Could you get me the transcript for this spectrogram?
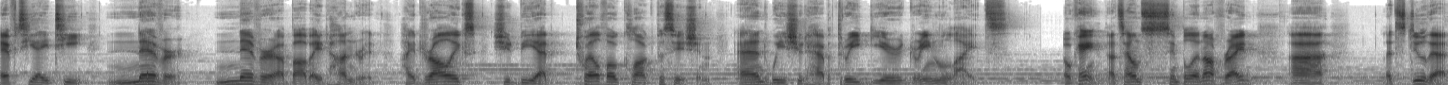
FTIT never, never above 800. Hydraulics should be at 12 o'clock position and we should have three gear green lights. Okay, that sounds simple enough, right? Uh, let's do that.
